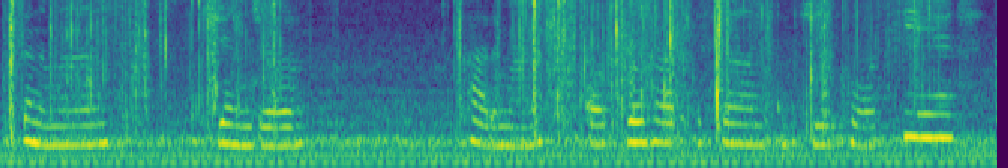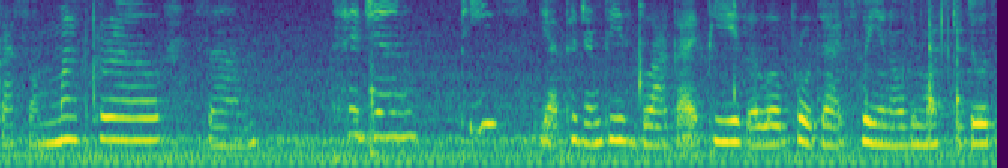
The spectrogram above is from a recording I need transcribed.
Cinnamon, ginger, cardamom also have some G chords here got some mackerel some pigeon peas yeah pigeon peas black eyed peas a little protects for you know the mosquitoes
